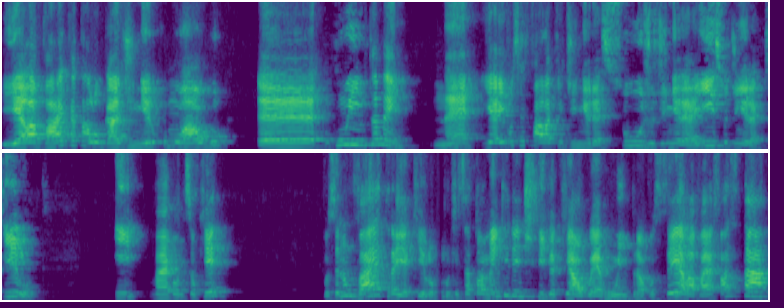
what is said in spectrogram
E ela vai catalogar dinheiro como algo é, ruim também, né? E aí você fala que dinheiro é sujo, dinheiro é isso, dinheiro é aquilo, e vai acontecer o quê? Você não vai atrair aquilo, porque se a tua mente identifica que algo é ruim para você, ela vai afastar.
